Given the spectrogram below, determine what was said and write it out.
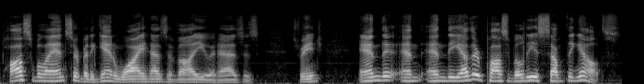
possible answer, but again, why it has a value it has is strange. And the and and the other possibility is something else.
